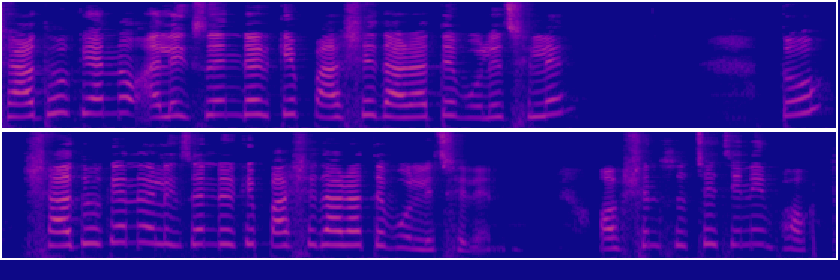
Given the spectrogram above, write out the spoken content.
সাধু কেন আলেকজান্ডারকে পাশে দাঁড়াতে বলেছিলেন? তো সাধু কেন আলেকজান্ডারকে পাশে দাঁড়াতে বলেছিলেন? অপশানস হচ্ছে, তিনি ভক্ত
